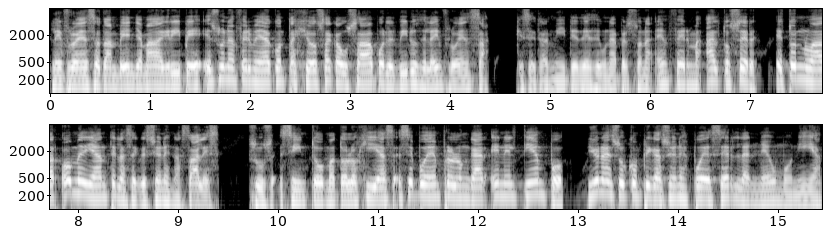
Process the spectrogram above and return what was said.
La influenza, también llamada gripe, es una enfermedad contagiosa causada por el virus de la influenza que se transmite desde una persona enferma al toser, estornudar o mediante las secreciones nasales. Sus sintomatologías se pueden prolongar en el tiempo y una de sus complicaciones puede ser la neumonía,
